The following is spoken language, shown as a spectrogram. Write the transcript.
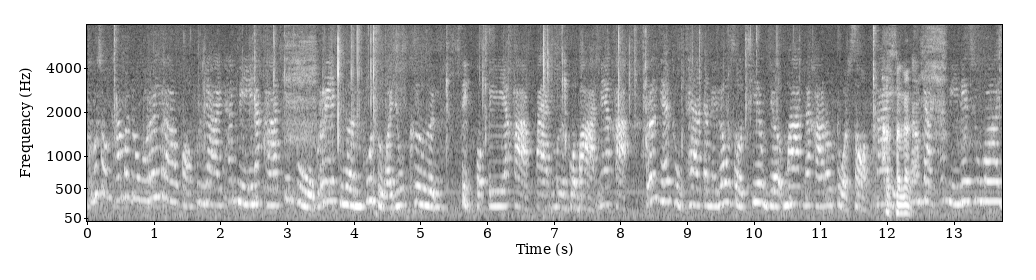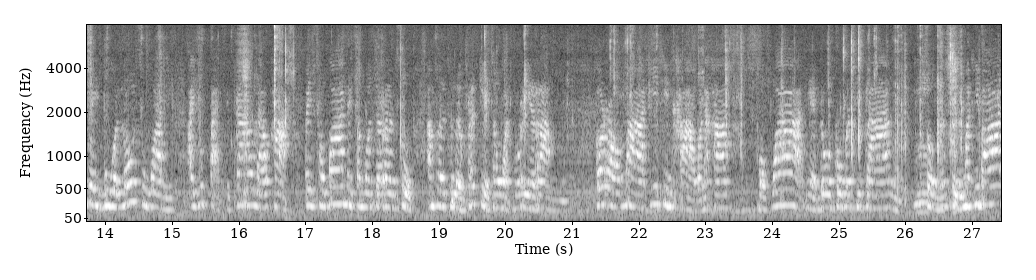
คุณผู้ชมคะมาดูเรื่องราวของคุณยายท่านนี้นะคะ ที่ถูกเรียกเงินผู้สูงอายุคืน 10กว่าปีอะค่ะ 80,000 กว่าบาทเนี่ยค่ะ เรื่องนี้ถูกแชร์กันในโลกโซเชียลเยอะมากนะคะ เราตรวจสอบให้อัสลัด คุณยายท่านนี้เนี่ยชื่อว่ายายบัวโลสุวรรณอายุ 89 แล้วค่ะ เป็นชาวบ้านในตำบลเจริญสุขอำเภอเฉลิมพระเกียรติจังหวัดบุรีรัมย์ก็ร้องมาที่ทีมข่าวอะนะคะ บอกว่าเนี่ยโดนกรมบัญชีกลาง ส่งหนังสือมาที่บ้าน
